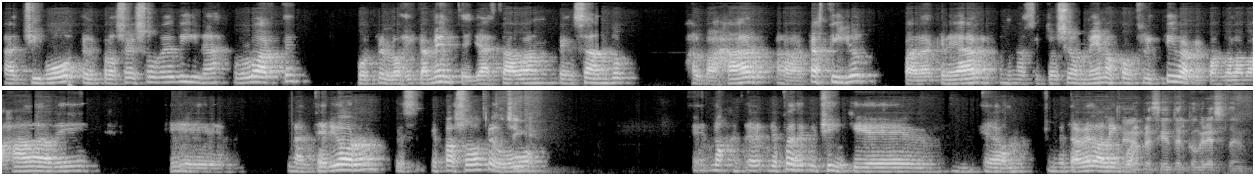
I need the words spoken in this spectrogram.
archivó el proceso de Dina Boluarte, porque lógicamente ya estaban pensando al bajar a Castillo para crear una situación menos conflictiva que cuando la bajada de eh, la anterior, que, pasó, que hubo... Eh, no, eh, después de Cuchín, que me trabé la lengua. Era presidente del Congreso también.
